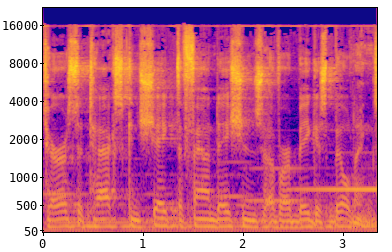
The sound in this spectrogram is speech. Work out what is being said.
Terrorist attacks can shake the foundations of our biggest buildings,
